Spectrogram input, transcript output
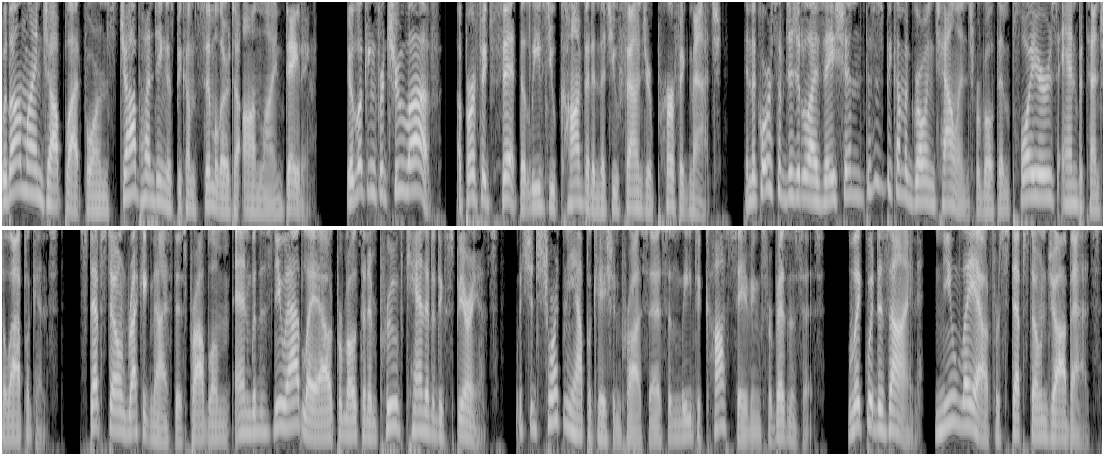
With online job platforms, job hunting has become similar to online dating. You're looking for true love, a perfect fit that leaves you confident that you found your perfect match. In the course of digitalization, this has become a growing challenge for both employers and potential applicants. Stepstone recognized this problem and with its new ad layout promotes an improved candidate experience, which should shorten the application process and lead to cost savings for businesses. Liquid Design, new layout for Stepstone job ads.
